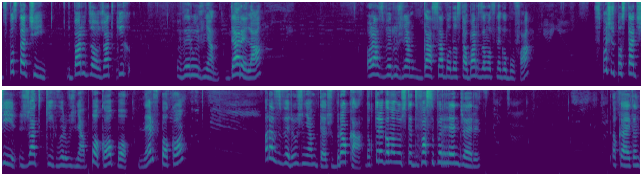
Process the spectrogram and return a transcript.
Z postaci bardzo rzadkich wyróżniam Daryla oraz wyróżniam Gasa, bo dostał bardzo mocnego buffa. Spośród postaci rzadkich wyróżnia Poko, bo nerw Poko. Oraz wyróżniam też Broka, do którego mam już te dwa Super Rangery. Okej, ten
